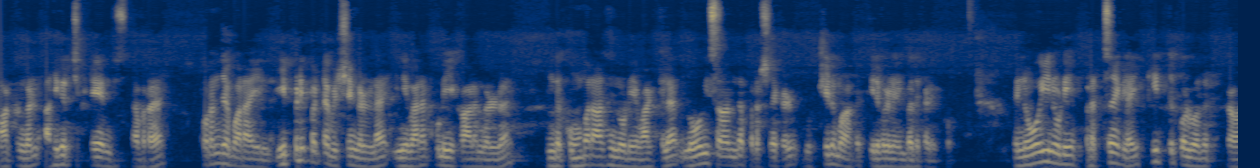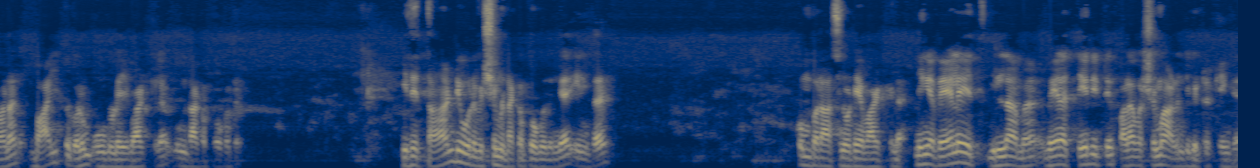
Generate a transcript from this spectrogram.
தாக்கங்கள் அதிகரிச்சுக்கிட்டே இருந்துச்சு தவிர குறைஞ்சபாடா இல்லை. இப்படிப்பட்ட விஷயங்கள்ல இனி வரக்கூடிய காலங்கள்ல இந்த கும்பராசினுடைய வாழ்க்கையில நோய் சார்ந்த பிரச்சனைகள் முற்றிலுமாக தீர்வுகள் என்பது கிடைக்கும். நோயினுடைய பிரச்சனைகளை தீர்த்து கொள்வதற்கான வாய்ப்புகளும் உங்களுடைய வாழ்க்கையில உண்டாக போகுது. இதை தாண்டி ஒரு விஷயம் நடக்க போகுதுங்க இந்த கும்பராசினுடைய வாழ்க்கையில. நீங்க வேலையை இல்லாம வேலை தேடிட்டு பல வருஷமா அழிஞ்சுக்கிட்டு இருக்கீங்க.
